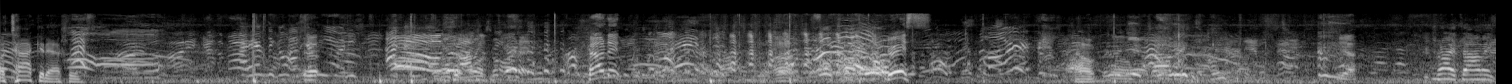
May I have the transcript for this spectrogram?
Attack it, Ashley. I have to go with Yep. Oh, found it. Grace. Out. Yeah. Good try, Tommy.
